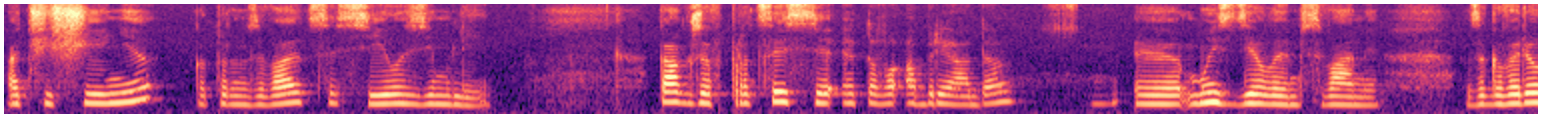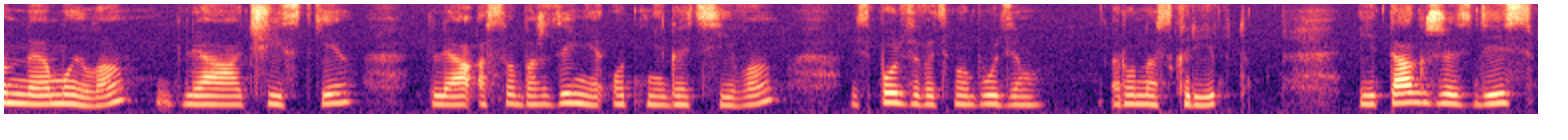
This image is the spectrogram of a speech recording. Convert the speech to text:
очищения, который называется «Сила Земли». Также в процессе этого обряда э, мы сделаем с вами заговоренное мыло для очистки, для освобождения от негатива. Использовать мы будем руноскрипт. И также здесь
